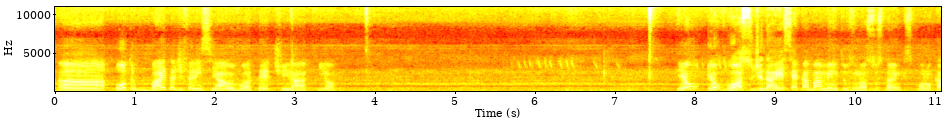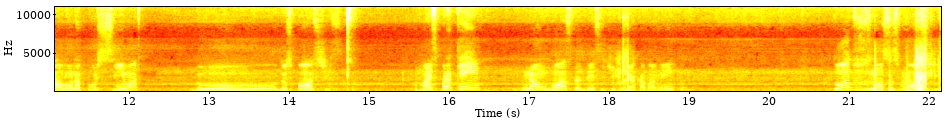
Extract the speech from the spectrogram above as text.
Uh, outro baita diferencial, eu vou até tirar aqui, ó. Eu, eu gosto de dar esse acabamento dos nossos tanques, colocar a lona por cima do, dos postes. Mas para quem não gosta desse tipo de acabamento, todos os nossos postes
